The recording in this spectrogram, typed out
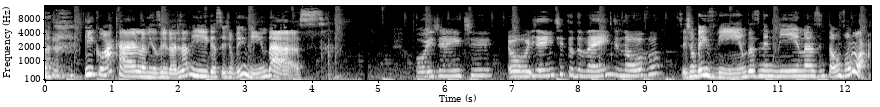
e com a Carla, minhas melhores amigas. Sejam bem-vindas! Oi, gente! Oi, gente, tudo bem? De novo? Sejam bem-vindas, meninas. Então, vamos lá.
